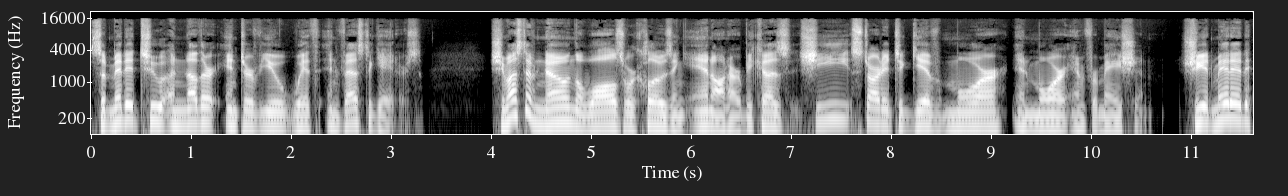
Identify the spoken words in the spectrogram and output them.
submitted to another interview with investigators. She must have known the walls were closing in on her because she started to give more and more information. She admitted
